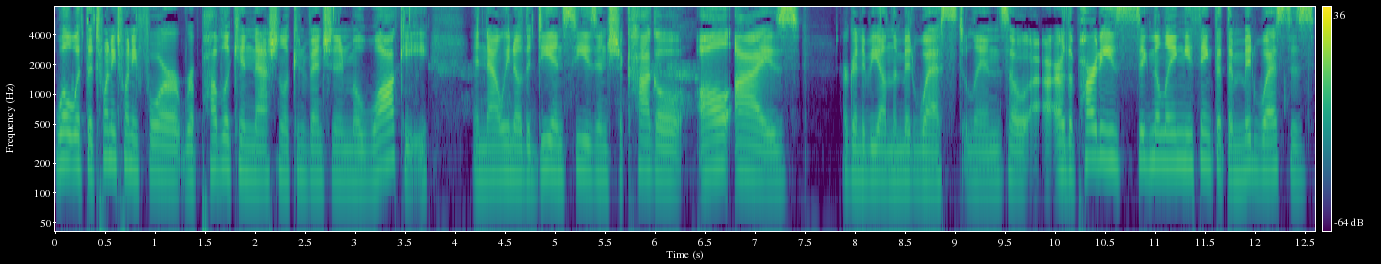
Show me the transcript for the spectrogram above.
Well, with the 2024 Republican National Convention in Milwaukee, and now we know the DNC is in Chicago, all eyes are going to be on the Midwest, Lynn. So are the parties signaling, you think, that the Midwest is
